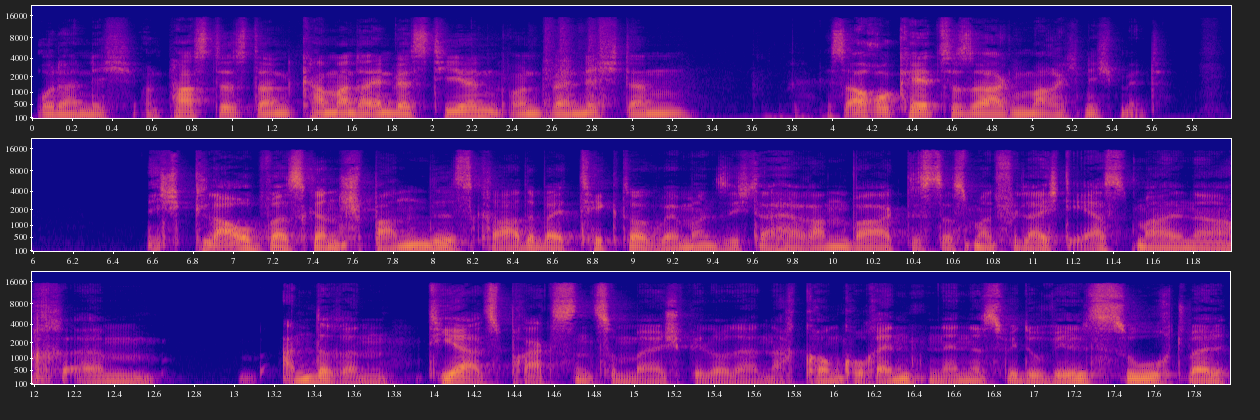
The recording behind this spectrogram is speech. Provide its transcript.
oder nicht. Und passt es, dann kann man da investieren und wenn nicht, dann ist auch okay zu sagen, mache ich nicht mit. Ich glaube, was ganz spannend ist, gerade bei TikTok, wenn man sich da heranwagt, ist, dass man vielleicht erstmal nach ähm, anderen Tierarztpraxen zum Beispiel oder nach Konkurrenten, nenn es wie du willst, sucht, weil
